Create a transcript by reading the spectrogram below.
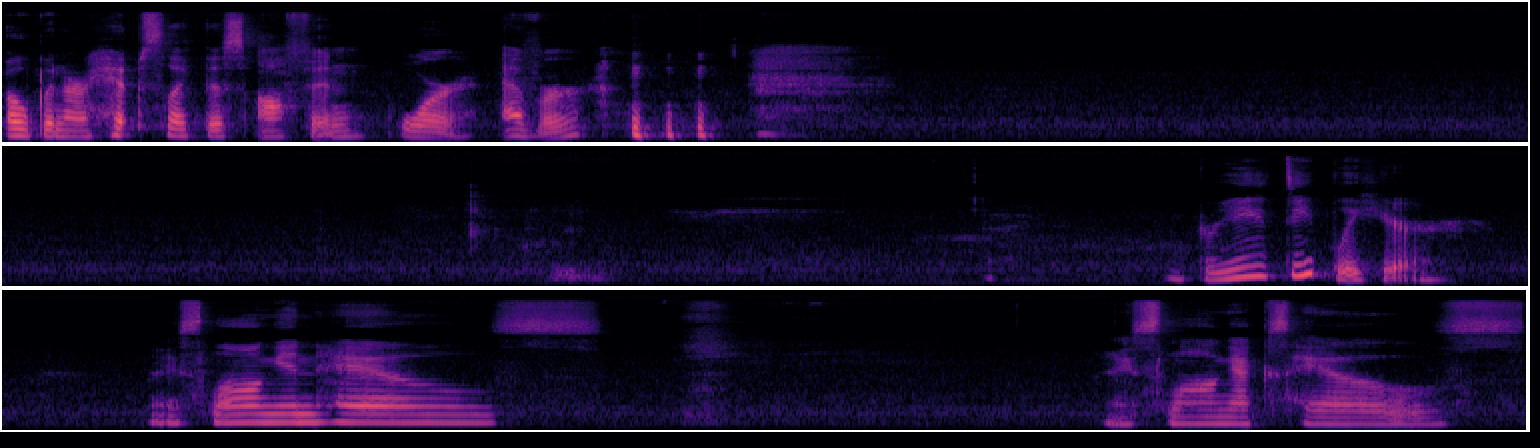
open our hips like this often or ever. Breathe deeply here. Nice long inhales. Nice long exhales.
